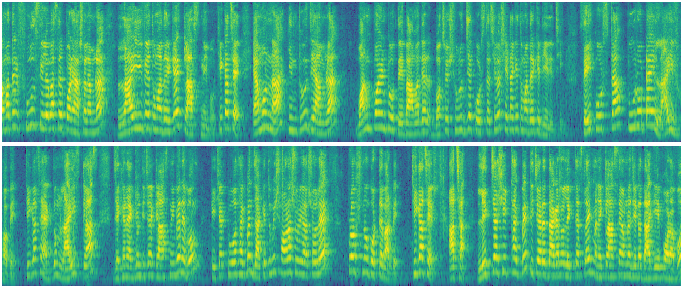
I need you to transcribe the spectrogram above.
আমাদের ফুল সিলেবাসের পরে আসলে আমরা লাইভে তোমাদেরকে ক্লাস নিব, ঠিক আছে? এমন না কিন্তু যে আমরা ওয়ান পয়েন্ট ওতে বা আমাদের বছরের শুরুর যে কোর্সটা ছিল, সেটাকে তোমাদেরকে দিয়ে দিচ্ছি। সেই কোর্সটা পুরোটাই লাইভ হবে, ঠিক আছে? একদম লাইভ ক্লাস যেখানে একজন টিচার ক্লাস নেবেন এবং টিচার টুও থাকবেন, যাকে তুমি সরাসরি আসলে প্রশ্ন করতে পারবে। ঠিক আছে? আচ্ছা লেকচার শিট থাকবে টিচারের দাগানো লেকচার স্লাইড মানে ক্লাসে আমরা যেটা দাগিয়ে পড়াবো,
